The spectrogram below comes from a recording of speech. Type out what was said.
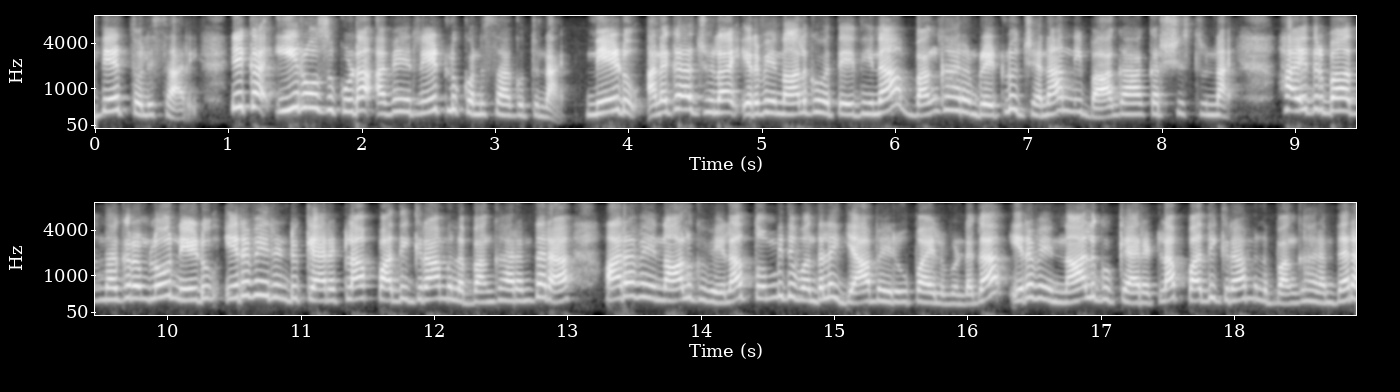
ఇదే తొలిసారి. ఇక ఈ రోజు కూడా అవే రేట్లు కొనసాగుతున్నాయి. నేడు అనగా జూలై ఇరవై నాలుగవ తేదీన బంగారం రేట్లు జనాన్ని బాగా ఆకర్షిస్తున్నాయి. హైదరాబాద్ నగరంలో నేడు ఇరవై రెండు క్యారెట్ల పది గ్రాముల బంగారం ధర అరవై నాలుగు వేల తొమ్మిది వందల యాభై రూపాయలు ఉండగా ఇరవై నాలుగు క్యారెట్ల పది గ్రాముల బంగారం ధర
